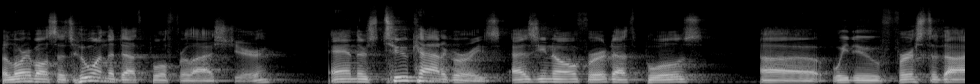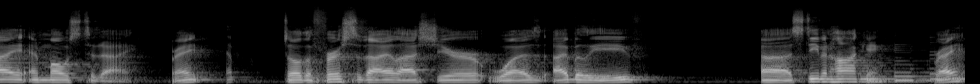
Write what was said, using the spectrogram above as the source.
But Lori Ball says, Who won the death pool for last year? And there's two categories. As you know, for death pools, uh, we do first to die and most to die, right? Yep. So the first to die last year was, I believe, uh, Stephen Hawking, right?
